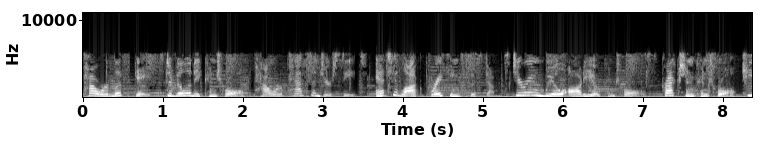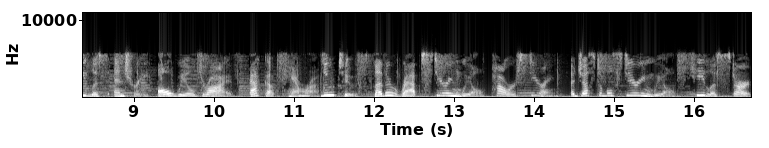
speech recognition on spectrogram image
power liftgate, stability control, power passenger seat, anti-lock braking system, steering wheel audio controls, traction control, keyless entry, all-wheel drive, backup camera, Bluetooth, leather wrapped steering wheel, power steering, adjustable steering wheel, keyless start,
